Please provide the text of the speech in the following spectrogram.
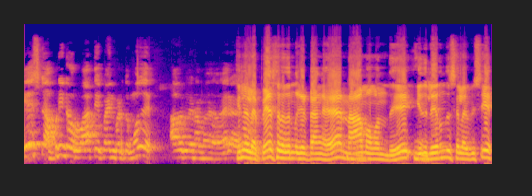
வேஸ்ட் அப்படின்ற ஒரு வார்த்தையை பயன்படுத்தும் போது இல்ல இல்ல பேசுறதுன்னு கேட்டாங்க. நாம வந்து இதுல இருந்து சில விஷய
